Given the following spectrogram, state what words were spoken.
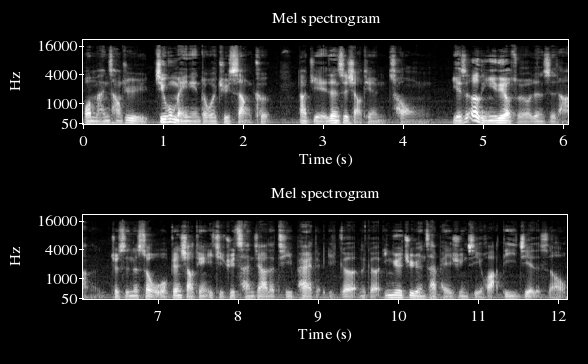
我蛮常去，几乎每一年都会去上课。那也认识小天，从也是二零一六左右认识他的，就是那时候我跟小天一起去参加的 TPAD 一个那个音乐剧人才培训计划第一届的时候，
